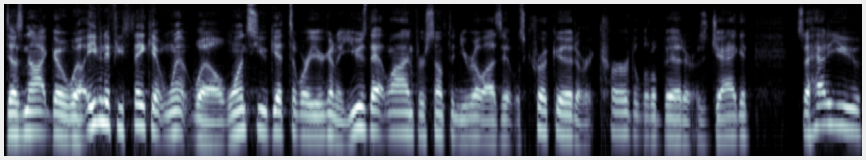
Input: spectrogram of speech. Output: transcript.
Does not go well. Even if you think it went well, once you get to where you're going to use that line for something, you realize it was crooked or it curved a little bit or it was jagged. So, how do you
